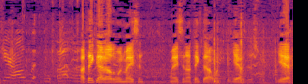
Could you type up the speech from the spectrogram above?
here. All, all I think that other one, Mason. Mason, I think that one. Yeah, This one. yeah.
